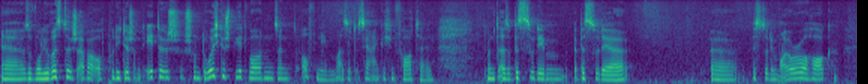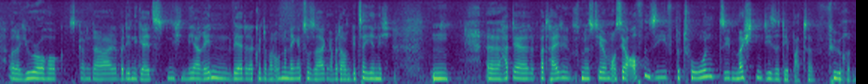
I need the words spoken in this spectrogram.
äh, sowohl juristisch, aber auch politisch und ethisch schon durchgespielt worden sind, aufnehmen. Also das ist ja eigentlich ein Vorteil. Und also bis zu dem, bis zu der, äh, bis zu dem Eurohawk oder Eurohawk-Skandal, über den ich jetzt nicht näher reden werde, da könnte man auch eine Menge zu sagen, aber darum geht es ja hier nicht, hm, äh, hat der Verteidigungsministerium auch sehr offensiv betont, sie möchten diese Debatte führen.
